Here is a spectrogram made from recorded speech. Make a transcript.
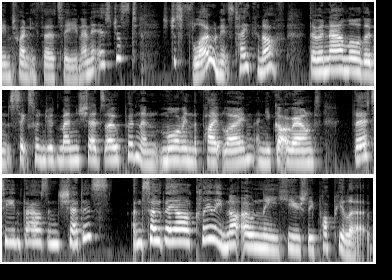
in 2013, and it is just it's just flown. It's taken off. There are now more than 600 men's sheds open, and more in the pipeline. And you've got around 13,000 shedders. And so they are clearly not only hugely popular,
